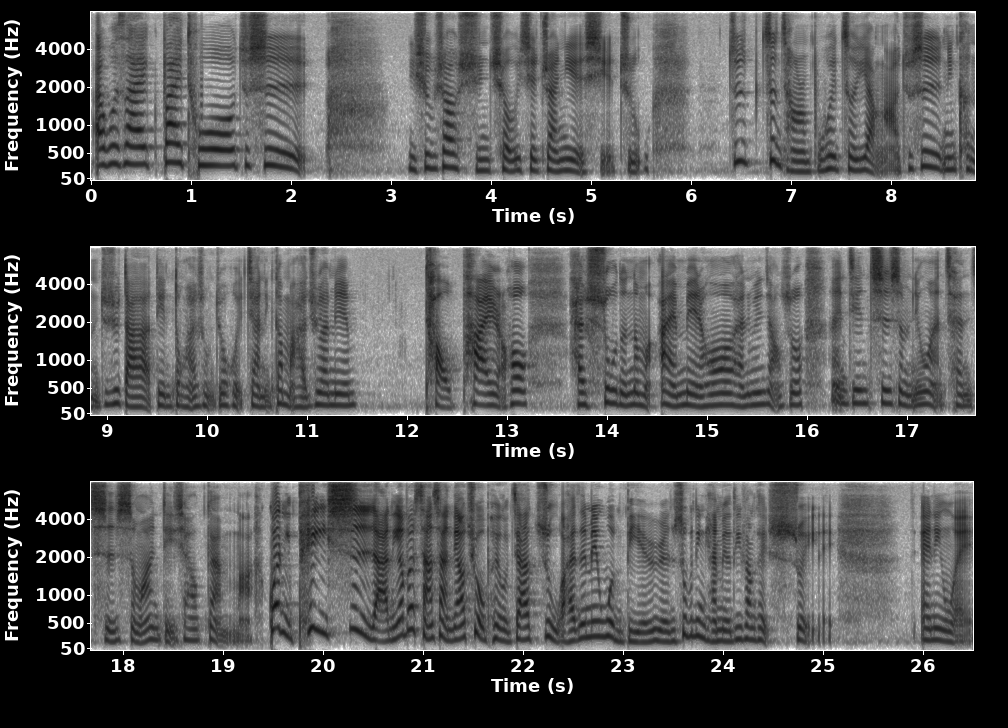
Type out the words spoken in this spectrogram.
I was like，拜托，就是 你需不需要寻求一些专业协助？就是正常人不会这样啊，就是你可能就去打打电动还是什么就回家，你干嘛还去那边讨拍，然后还说的那么暧昧，然后还那边讲说，那你今天吃什么？你晚餐吃什么？你等一下要干嘛？关你屁事啊！你要不要想想，你要去我朋友家住，还在那边问别人，说不定你还没有地方可以睡嘞。Anyway。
